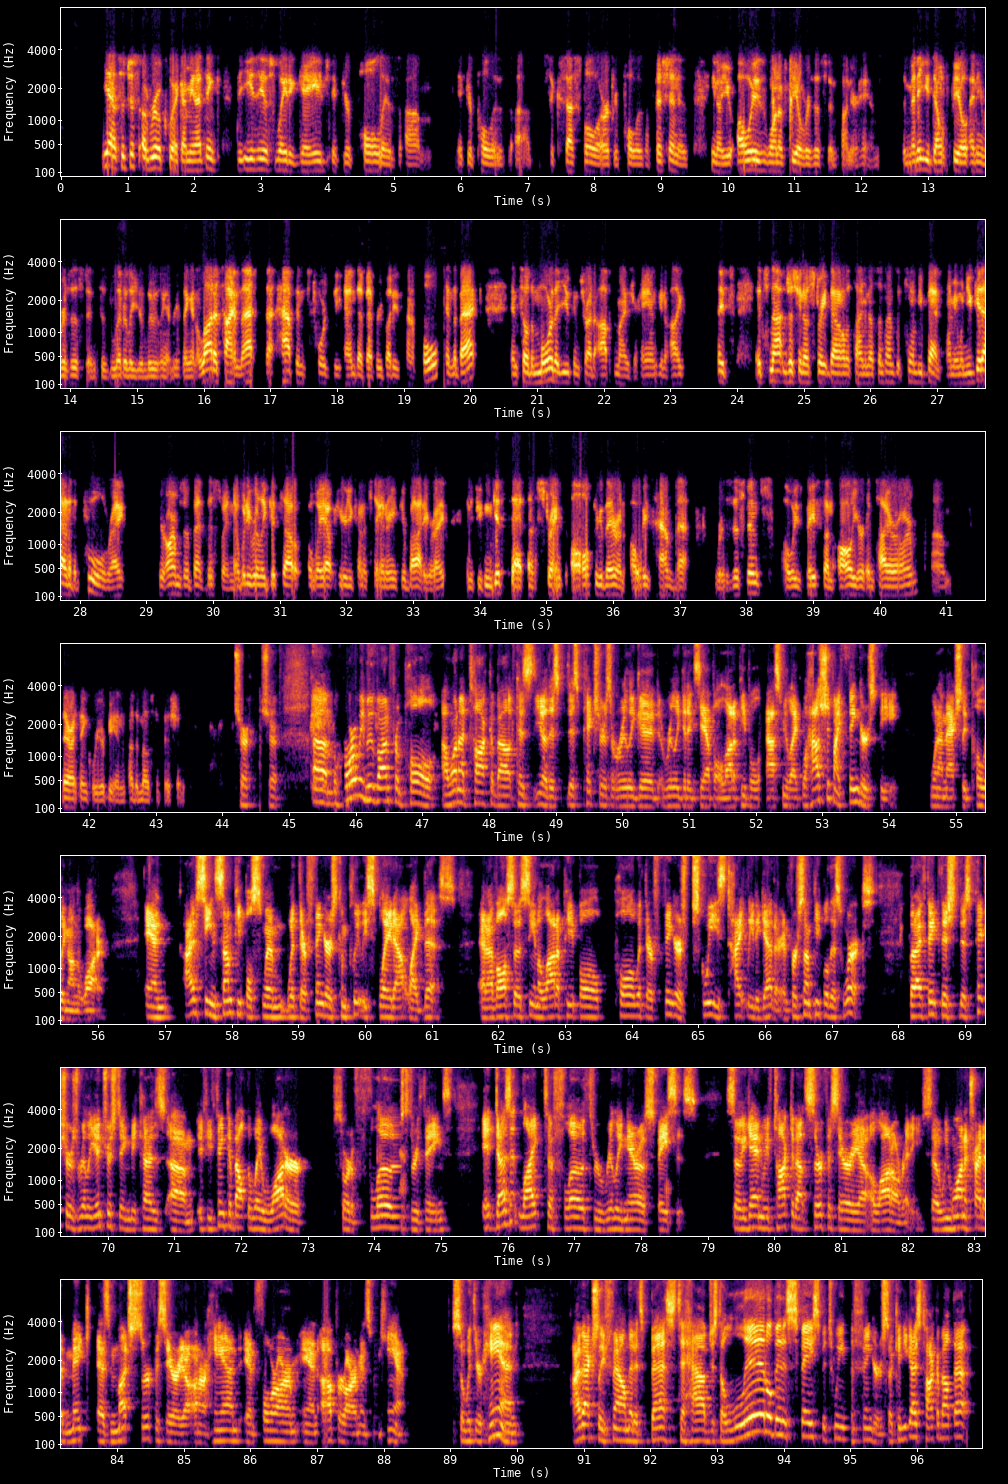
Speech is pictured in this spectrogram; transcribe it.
Yeah, so just a real quick. I mean, I think the easiest way to gauge if your pull is um, if your pull is uh, successful or if your pull is efficient is you know you always want to feel resistance on your hands the minute you don't feel any resistance is literally you're losing everything. And a lot of time that that happens towards the end of everybody's kind of pull in the back. And so the more that you can try to optimize your hands, you know, I it's it's not just, you know, straight down all the time. You know, sometimes it can be bent. I mean, when you get out of the pool, right, your arms are bent this way. Nobody really gets out away out here. You kind of stay underneath your body, right? And if you can get that uh, strength all through there and always have that resistance, always based on all your entire arm, um, there, I think where you're being are the most efficient. Sure, sure. Um, before we move on from pole, I want to talk about because you know this this picture is a really good, a really good example. A lot of people ask me like, well, how should my fingers be when I'm actually pulling on the water? And I've seen some people swim with their fingers completely splayed out like this. And I've also seen a lot of people pull with their fingers squeezed tightly together. And for some people, this works. But I think this this picture is really interesting because um, if you think about the way water sort of flows through things, it doesn't like to flow through really narrow spaces. So again, we've talked about surface area a lot already. So we want to try to make as much surface area on our hand and forearm and upper arm as we can. So with your hand, I've actually found that it's best to have just a little bit of space between the fingers. So can you guys talk about that?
